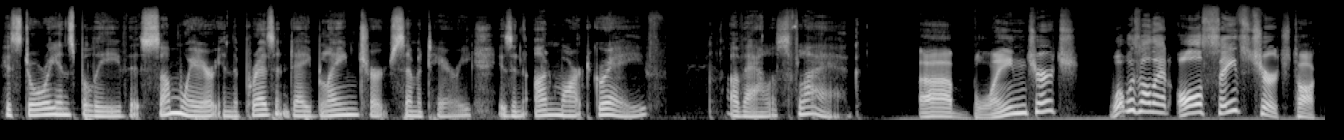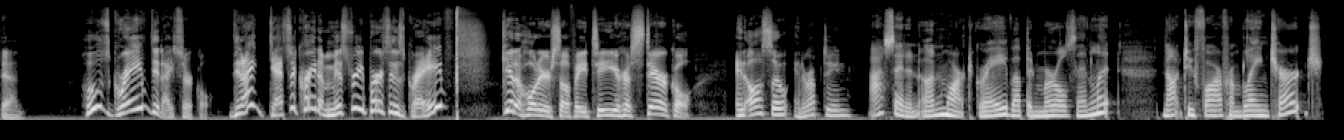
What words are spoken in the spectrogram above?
Historians believe that somewhere in the present day Belin Church Cemetery is an unmarked grave of Alice Flagg. Uh, Belin Church? What was all that All Saints Church talk then? Whose grave did I circle? Did I desecrate a mystery person's grave? Get a hold of yourself, AT. You're hysterical. And also, interrupting. I said an unmarked grave up in Murrells Inlet, not too far from Belin Church,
